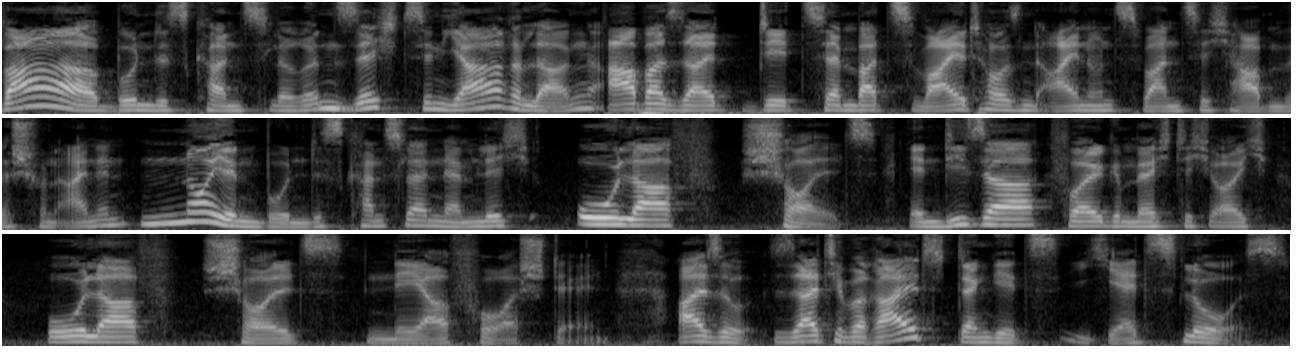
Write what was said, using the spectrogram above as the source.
war Bundeskanzlerin 16 Jahre lang, aber seit Dezember 2021 haben wir schon einen neuen Bundeskanzler, nämlich Olaf Scholz. In dieser Folge möchte ich euch Olaf Scholz näher vorstellen. Also, seid ihr bereit? Dann geht's jetzt los.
